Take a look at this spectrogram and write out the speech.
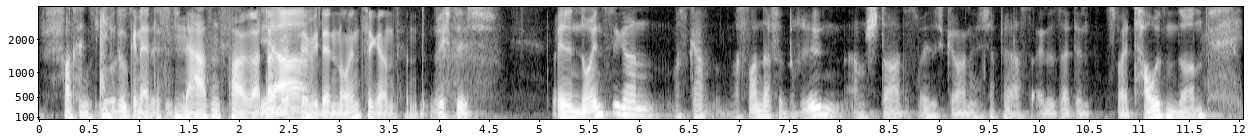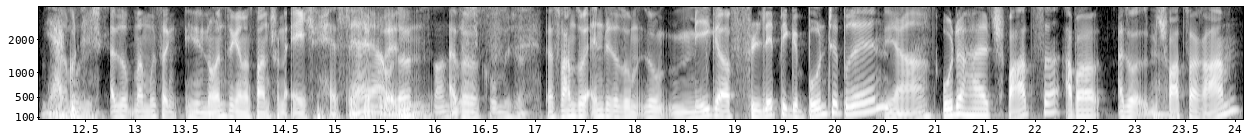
fassungslos. Ein sogenanntes. Nasenfahrrad, Ja. da wir jetzt ja wieder in den 90ern sind. Richtig. In den 90ern, was, gab, was waren da für Brillen am Start? Das weiß ich gar nicht. Ich habe ja erst eine seit den 2000ern. Ja, Da gut, ich- also man muss sagen, in den 90ern, das waren schon echt hässliche Ja, ja, Brillen. oder? Das waren so also das, komische. das waren so entweder so, so mega flippige bunte Brillen Ja. oder halt schwarze, aber also ein schwarzer Rahmen.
